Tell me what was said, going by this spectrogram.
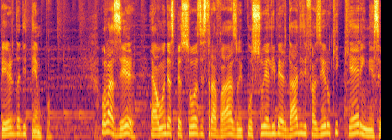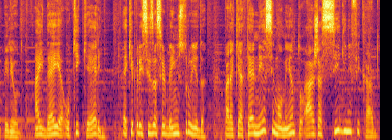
perda de tempo. O lazer é onde as pessoas extravasam e possuem a liberdade de fazer o que querem nesse período. A ideia, o que querem, é que precisa ser bem instruída, para que até nesse momento haja significado.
